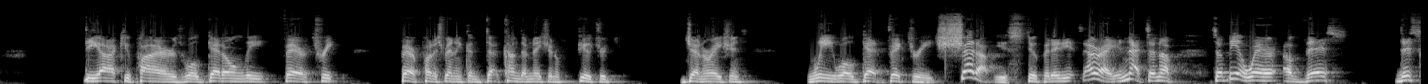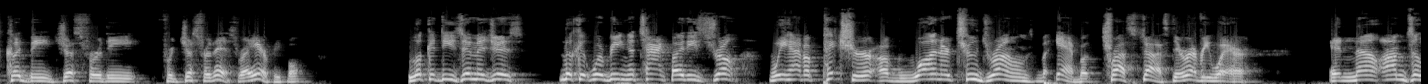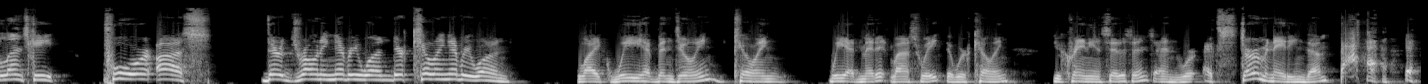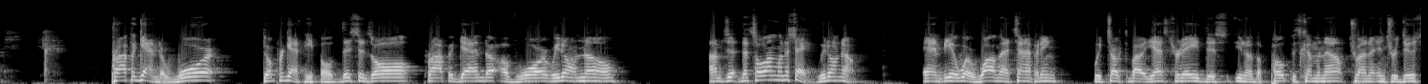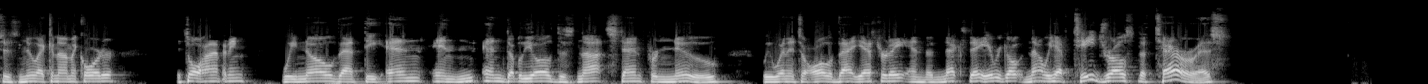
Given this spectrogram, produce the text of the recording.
The occupiers will get only fair treat, fair punishment and con- condemnation of future generations. We will get victory. Shut up, you stupid idiots. All right, and that's enough. So be aware of this. This could be just for the for just for this right here, people. Look at these images. Look at we're being attacked by these drones. We have a picture of one or two drones, but yeah, but trust us, they're everywhere. And now I'm Zelensky. Poor us. They're droning everyone. They're killing everyone. Like we have been doing, killing, we admitted last week that we're killing Ukrainian citizens and we're exterminating them. propaganda, war. Don't forget, people, this is all propaganda of war. We don't know. I'm just, that's all I'm going to say. We don't know. And be aware, while that's happening, we talked about yesterday, this, you know, the Pope is coming out trying to introduce his new economic order. It's all happening. We know that the N in NWO does not stand for new. We went into all of that yesterday, and the next day, here we go. Now we have Tedros the terrorist.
